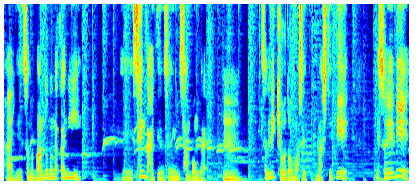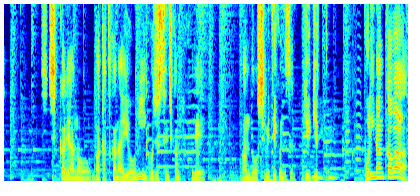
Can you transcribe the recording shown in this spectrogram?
はい。でそのバンドの中に、えー線が入ってるんですよね。3本ぐらい。うん。それで強度を増せ増してて、で、それで、ししっかりあの、バタつかないように50センチ間隔でバンドを締めていくんですよ。ギュッギュッと。ポリなんかは、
